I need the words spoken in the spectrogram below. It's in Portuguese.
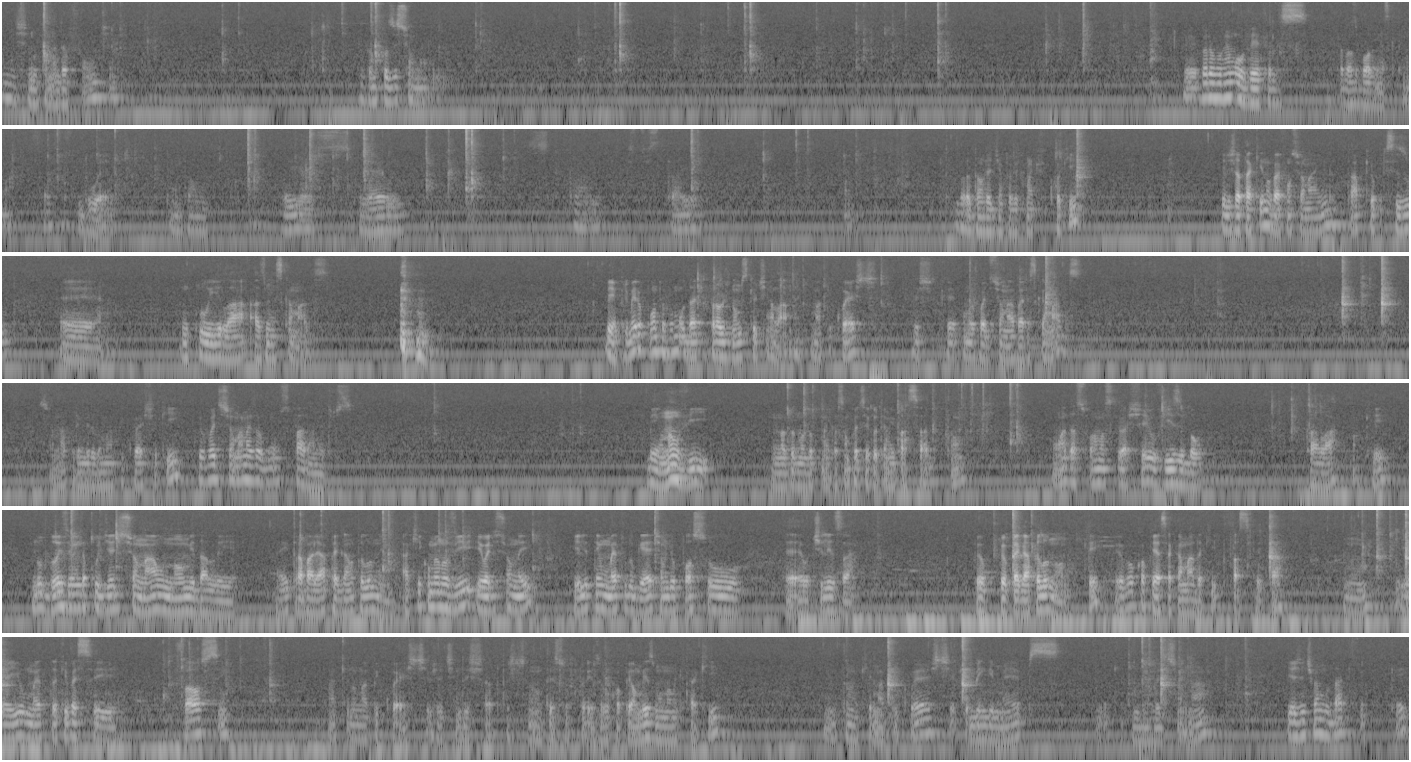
Mexer no tamanho da fonte. Vamos posicionar. E agora eu vou remover aquelas, aquelas bolinhas que tem lá, certo? Do L. Então, layers, L, style, style. Agora dá uma olhadinha para ver como é que ficou aqui. Ele já está aqui, não vai funcionar ainda, tá? Porque eu preciso é, incluir lá as minhas camadas. Bem, primeiro ponto eu vou mudar aqui para os nomes que eu tinha lá, né? MapQuest, deixa, é como eu vou adicionar várias camadas. Adicionar primeiro do MapQuest aqui, eu vou adicionar mais alguns parâmetros. Bem, eu não vi na, documentação, pode ser que eu tenha me passado. Então, uma das formas que eu achei, o visible tá lá, ok. No 2 eu ainda podia adicionar o nome da lei né, e trabalhar pegando pelo name. Aqui, como eu não vi, eu adicionei. Ele tem um método get onde eu posso é, utilizar para eu, eu, pegar pelo nome, ok? Eu vou copiar essa camada aqui para facilitar. Hum, e aí o método aqui vai ser false aqui no MapQuest eu já tinha deixado para a gente não ter surpresa. Eu vou copiar o mesmo nome que está aqui. Então aqui é MapQuest, aqui é Bing Maps, aqui também vou adicionar. E a gente vai mudar aqui, ok?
